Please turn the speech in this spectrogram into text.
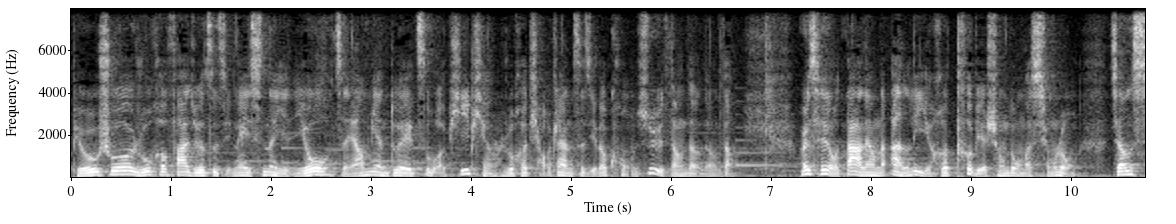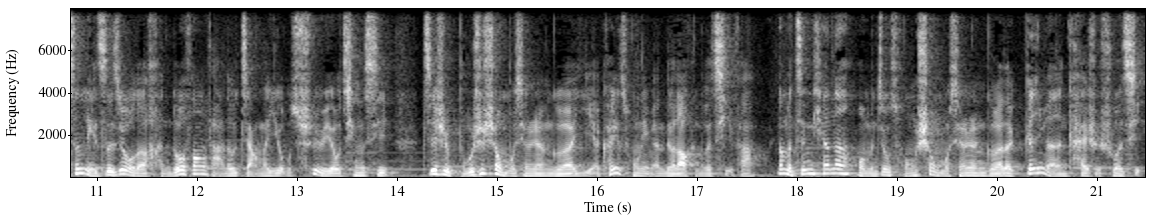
比如说如何发掘自己内心的隐忧，怎样面对自我批评，如何挑战自己的恐惧，等等等等。而且有大量的案例和特别生动的形容，将心理自救的很多方法都讲得有趣又清晰。即使不是圣母型人格，也可以从里面得到很多启发。那么今天呢，我们就从圣母型人格的根源开始说起。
